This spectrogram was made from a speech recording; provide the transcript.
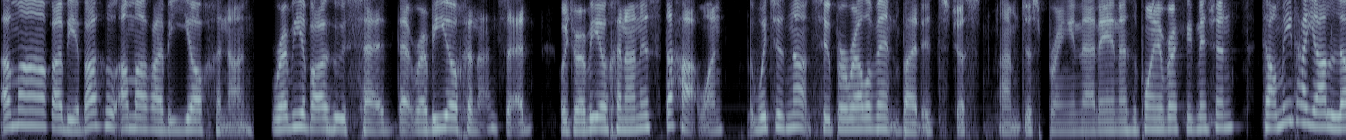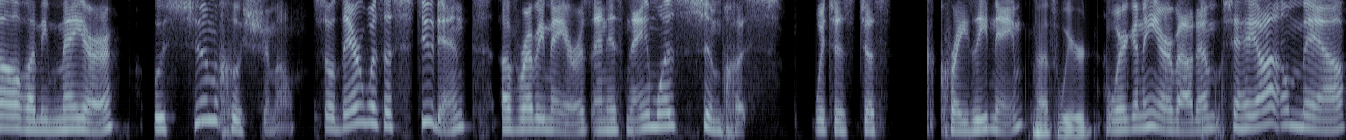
Amar Rabbi Abahu, Amar Rabbi Yochanan. Rabbi Abahu said that Rabbi Yochanan said, which Rabbi Yochanan is the hot one. which is not super relevant, but it's just, I'm just bringing that in as a point of recognition. Talmid haya lo Rabbi Meir usumchus shemo. So there was a student of Rabbi Meir's, and his name was Sumchus, which is just a crazy name. That's weird. We're going to hear about him. Shehaya Omer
